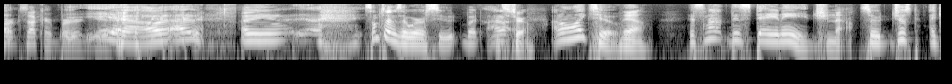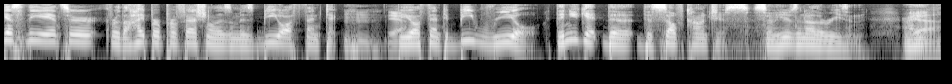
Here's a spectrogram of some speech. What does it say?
Mark Zuckerberg. Yeah, I, I mean, sometimes I wear a suit, but I That's don't, true. I don't like to. Yeah. It's not this day and age. No. So just, I guess the answer for the hyper professionalism is be authentic. Mm-hmm. Yeah. Be authentic. Be real. Then you get the the self conscious. So here's another reason, right? Yeah.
